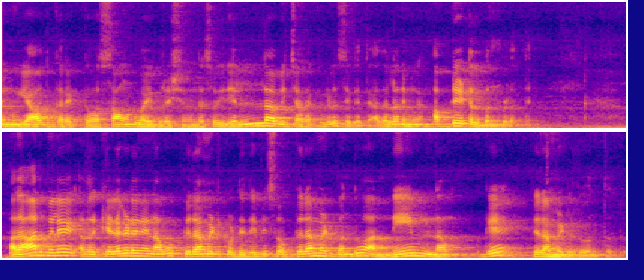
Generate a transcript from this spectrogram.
ನಿಮ್ಗೆ ಯಾವ್ದು ಕರೆಕ್ಟು ಆ ಸೌಂಡ್ ವೈಬ್ರೇಷನ್ ಅಂದರೆ ಸೊ ಇದೆಲ್ಲ ವಿಚಾರಗಳು ಸಿಗುತ್ತೆ. ಅದೆಲ್ಲ ನಿಮಗೆ ಅಪ್ಡೇಟಲ್ಲಿ ಬಂದುಬಿಡುತ್ತೆ. ಅದಾದಮೇಲೆ ಅದರ ಕೆಳಗಡೆನೇ ನಾವು ಪಿರಾಮಿಡ್ ಕೊಟ್ಟಿದ್ದೀವಿ. ಸೊ ಪಿರಾಮಿಡ್ ಬಂದು ಆ ನೇಮ್ ನಮಗೆ ಪಿರಾಮಿಡ್ ಇರುವಂಥದ್ದು.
